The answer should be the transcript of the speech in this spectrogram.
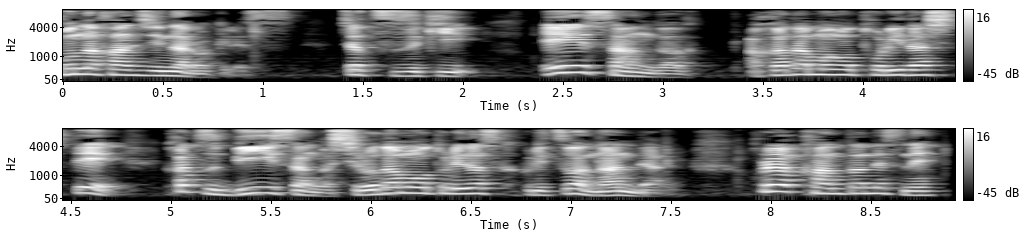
こんな感じになるわけです。じゃあ続き。A さんが赤玉を取り出して、かつ B さんが白玉を取り出す確率は何である？これは簡単ですね。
